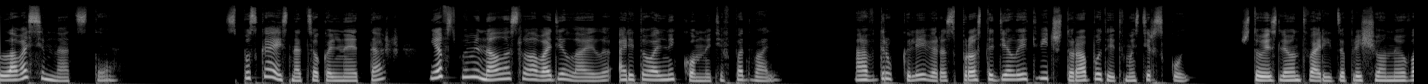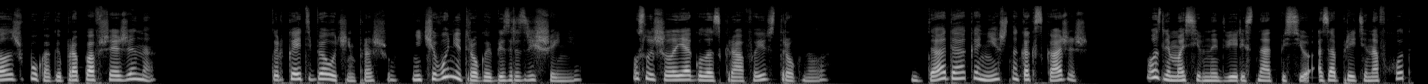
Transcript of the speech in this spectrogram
Глава 17. Спускаясь на цокольный этаж, я вспоминала слова Дилайлы о ритуальной комнате в подвале. А вдруг Клеверос просто делает вид, что работает в мастерской? Что, если он творит запрещенную волшбу, как и пропавшая жена? Только я тебя очень прошу, ничего не трогай без разрешения. Услышала я голос графа и вздрогнула. Да-да, конечно, как скажешь. Возле массивной двери с надписью о запрете на вход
